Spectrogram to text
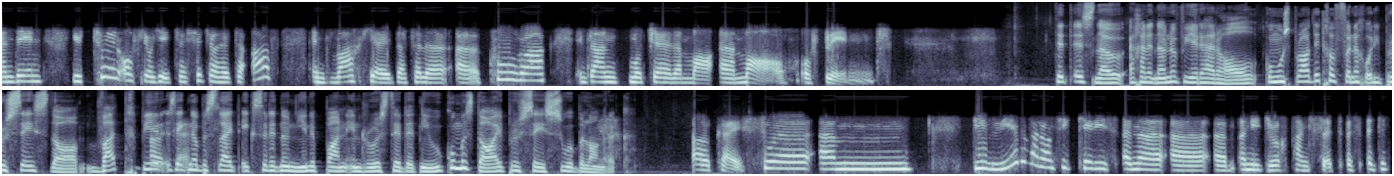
and then you turn off your heater, sit your heater af en wag jy dat hulle uh, cool raak en dan moet jy hulle ma uh, maal of blend. Dit is nou, ek gaan dit nou nog weer herhaal. Kom ons praat net gou vinnig oor die proses daar. Wat gebeur okay. as ek nou besluit ek sit dit nou nie in 'n pan en rooster dit nie? Hoekom is daai proses so belangrik? Okay, so ehm um, die rede waarom ons die curries in 'n uh um, in die droogpan sit is dit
